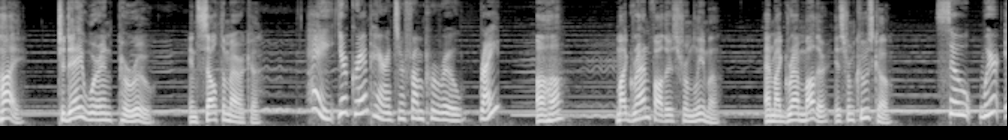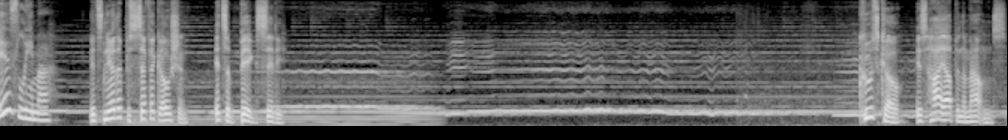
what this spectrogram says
Hi. Today we're in Peru, in South America. Hey, your grandparents are from Peru, right? Uh huh. My grandfather's from Lima, and my grandmother is from Cuzco. So, where is Lima? It's near the Pacific Ocean. It's a big city. Cuzco is high up in the mountains.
